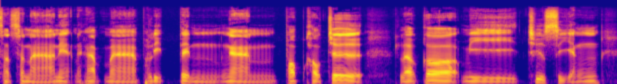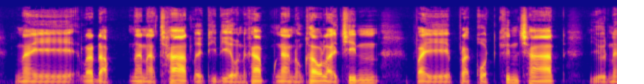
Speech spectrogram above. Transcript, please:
ศาสนาเนี่ยนะครับมาผลิตเป็นงาน pop culture แล้วก็มีชื่อเสียงในระดับนานาชาติเลยทีเดียวนะครับ งานของเขาหลายชิ้นไปปรากฏขึ้นชาร์ตอยู่ใน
